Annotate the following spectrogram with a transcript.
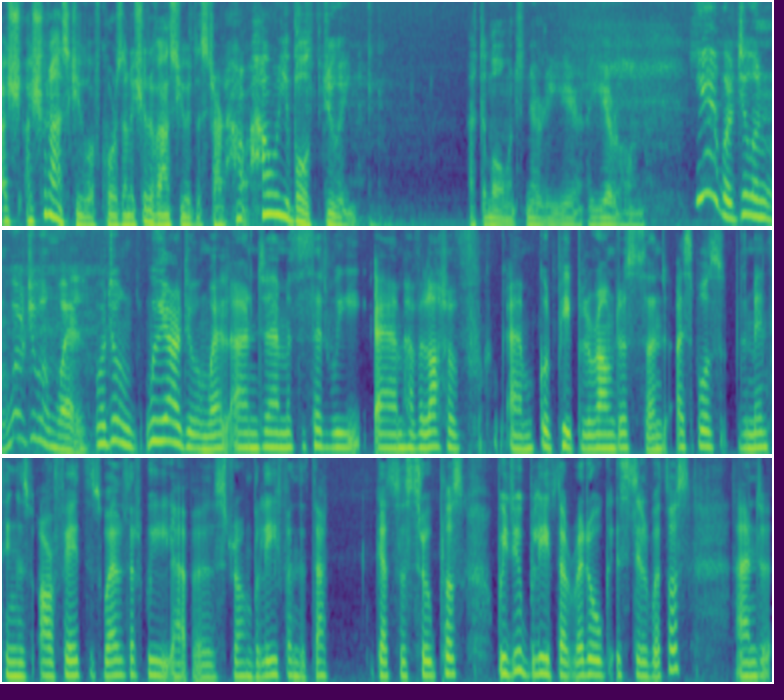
I, sh- I, should ask you, of course, and I should have asked you at the start. How, how are you both doing at the moment, nearly a year, a year on? Yeah, we're doing we're doing well. We're doing we are doing well, and um, as I said, we um, have a lot of um, good people around us, and I suppose the main thing is our faith as well. That we have a strong belief, and that that gets us through. Plus, we do believe that Red Og is still with us, and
